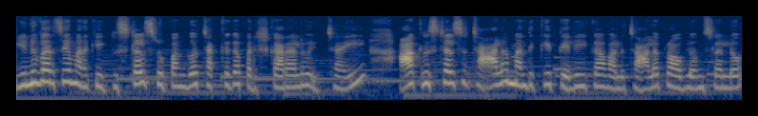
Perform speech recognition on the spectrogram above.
యూనివర్సే మనకి క్రిస్టల్స్ రూపంగా చక్కగా పరిష్కారాలు ఇచ్చాయి. ఆ క్రిస్టల్స్ చాలామందికి తెలియక వాళ్ళు చాలా ప్రాబ్లమ్స్లలో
